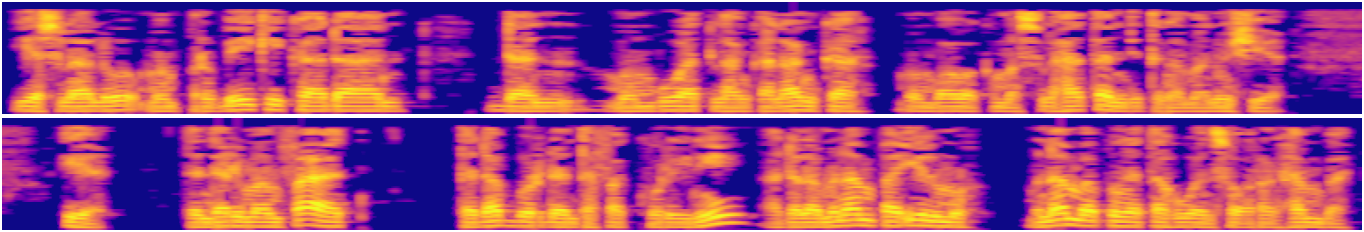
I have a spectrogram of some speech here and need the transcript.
ia selalu memperbaiki keadaan dan membuat langkah-langkah membawa kemaslahatan di tengah manusia. Iya, dan dari manfaat tadabbur dan tafakkur ini adalah menambah ilmu, menambah pengetahuan seorang hamba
